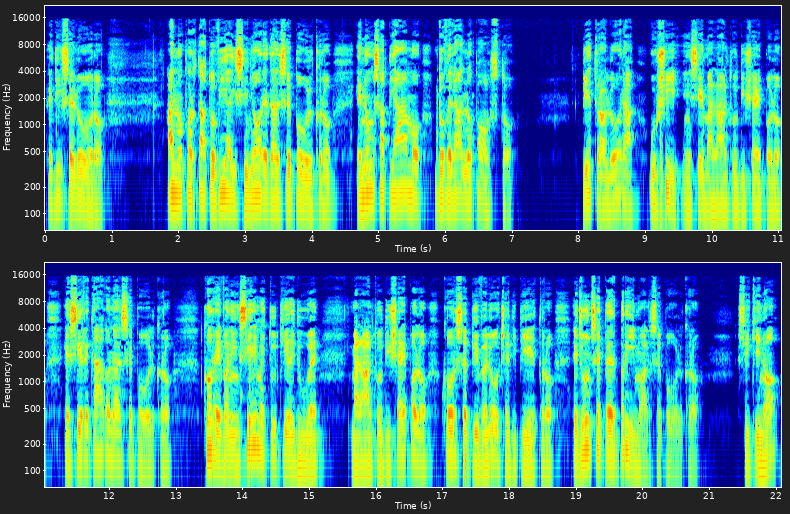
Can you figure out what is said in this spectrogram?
e disse loro hanno portato via il Signore dal sepolcro e non sappiamo dove l'hanno posto. Pietro allora uscì insieme all'altro discepolo e si recarono al sepolcro. Correvano insieme tutti e due, ma l'altro discepolo corse più veloce di Pietro e giunse per primo al sepolcro. Si chinò,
